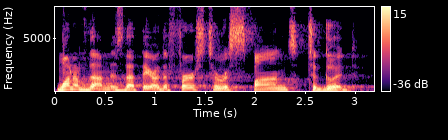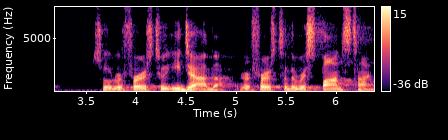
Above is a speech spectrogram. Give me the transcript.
One of them is that they are the first to respond to good. So it refers to ijaba, it refers to the response time.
